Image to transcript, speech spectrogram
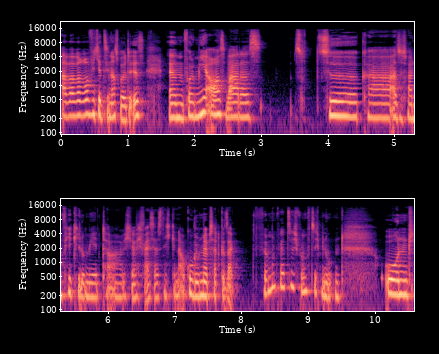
Aber worauf ich jetzt hinaus wollte ist, ähm, von mir aus war das so circa, also es waren vier Kilometer, ich, ich weiß jetzt nicht genau, Google Maps hat gesagt 45, 50 Minuten. Und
